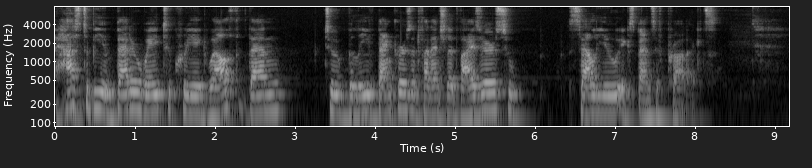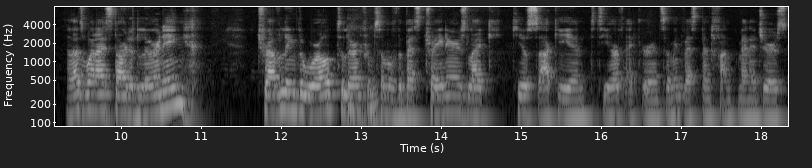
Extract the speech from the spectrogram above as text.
has to be a better way to create wealth than to believe bankers and financial advisors who sell you expensive products. And that's when I started learning, traveling the world to learn from some of the best trainers like Kiyosaki and T. Harv Eker and some investment fund managers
